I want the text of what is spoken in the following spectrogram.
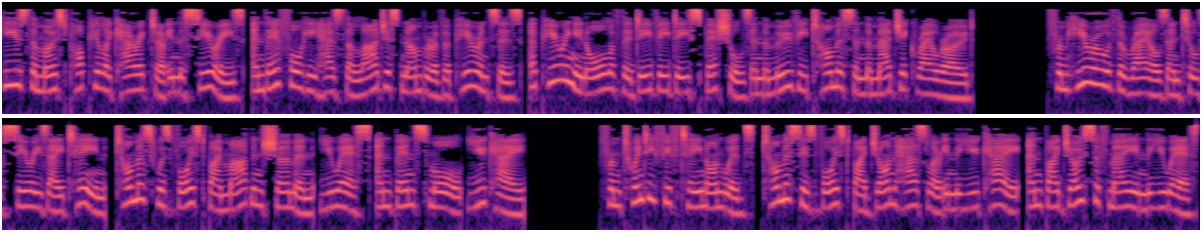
He is the most popular character in the series, and therefore he has the largest number of appearances, appearing in all of the DVD specials and the movie Thomas and the Magic Railroad. From Hero of the Rails until Series 18, Thomas was voiced by Martin Sherman US and Ben Small UK. From 2015 onwards, Thomas is voiced by John Hasler in the UK, and by Joseph May in the US.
